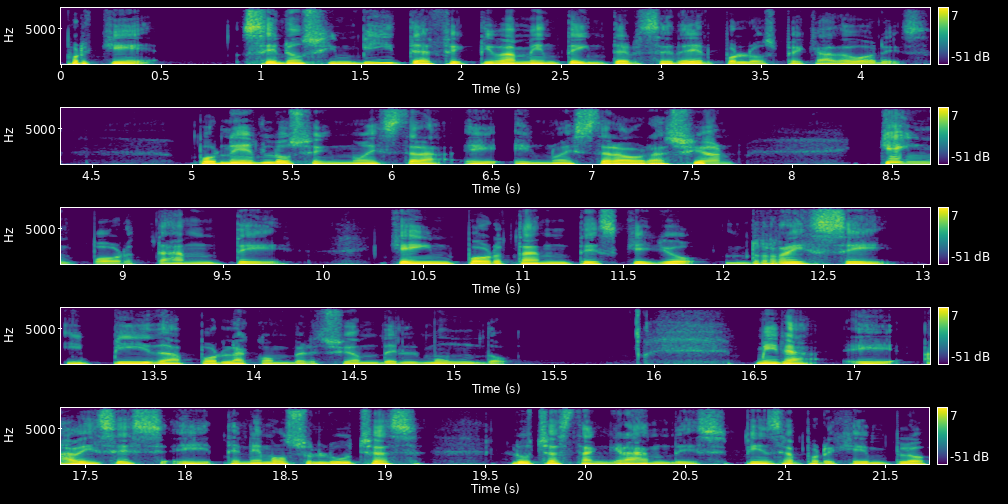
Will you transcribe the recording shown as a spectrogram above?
Porque se nos invita efectivamente a interceder por los pecadores, ponerlos en nuestra, eh, en nuestra oración Qué importante, qué importante es que yo rece y pida por la conversión del mundo. Mira, eh, a veces eh, tenemos luchas, luchas tan grandes. Piensa, por ejemplo,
